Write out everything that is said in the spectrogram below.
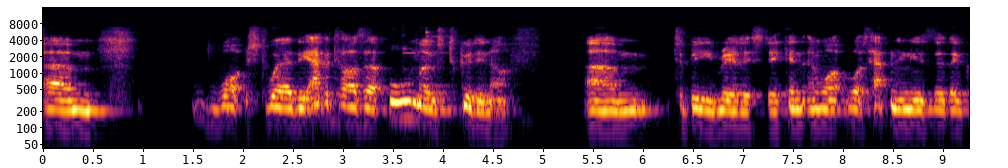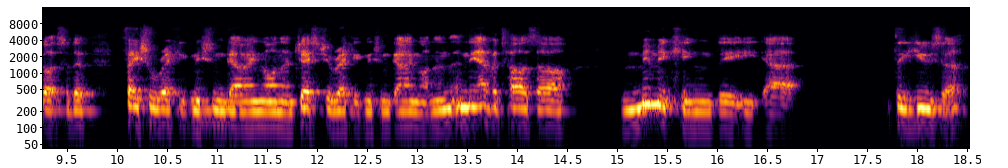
um, watched where the avatars are almost good enough um, to be realistic, and, and what what's happening is that they've got sort of facial recognition going on and gesture recognition going on, and, and the avatars are mimicking the uh, the user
